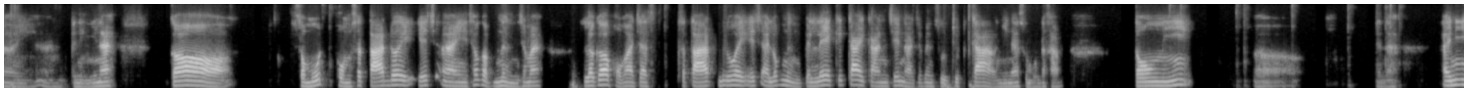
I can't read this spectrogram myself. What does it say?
hi เป็นอย่างนี้นะ ก็สมมุติผมสตาร์ทด้วย hi เท่ากับหนึ่งใช่ไหมแล้วก็ผมอาจจะสตาร์ทด้วย hi ลบหนึ่งเป็นเลขใกล้ ๆ กัน เช่นอาจจะเป็น 0.9 อย่างนี้นะ สมมุตินะครับ ตรงนี้ เห็นนะไอ้นี่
